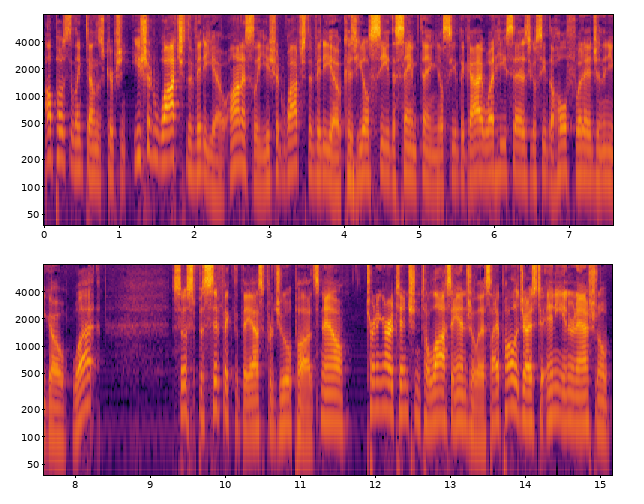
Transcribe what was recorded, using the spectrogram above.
I'll post a link down the description. You should watch the video. Honestly, you should watch the video because you'll see the same thing. You'll see the guy, what he says, you'll see the whole footage, and then you go, What? So specific that they ask for Juul pods. Now, turning our attention to Los Angeles, I apologize to any international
